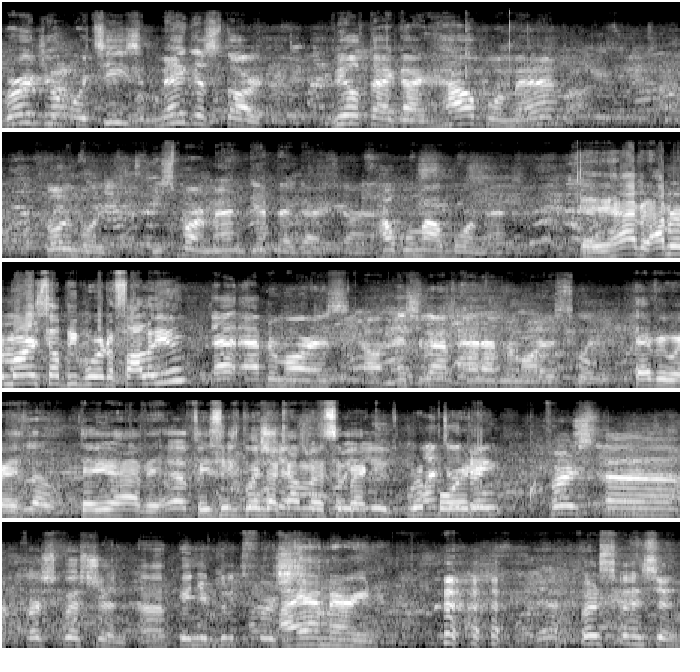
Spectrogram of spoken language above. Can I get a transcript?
Vergil Ortiz, megastar, built that guy, help him, man. Golden Boy, be smart, man. Get that guy, uh, help him out more, man. There you have it. Abner Mares, tell people where to follow you. That Abner Mares, uh, Instagram at Abner Mares, Twitter. Everywhere. Hello. There you have it. I have three Facebook.com questions before you leave. reporting. First, uh, first question. Uh, can you greet first? I am married. First question.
